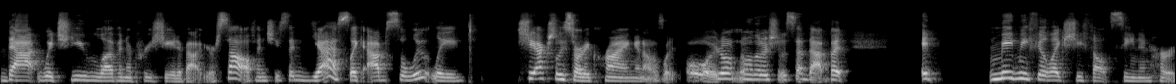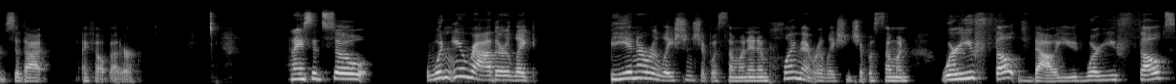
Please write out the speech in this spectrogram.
that which you love and appreciate about yourself. And she said, Yes, like absolutely. She actually started crying. And I was like, Oh, I don't know that I should have said that. But it made me feel like she felt seen and heard. So that I felt better. And I said, So wouldn't you rather like be in a relationship with someone, an employment relationship with someone where you felt valued, where you felt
